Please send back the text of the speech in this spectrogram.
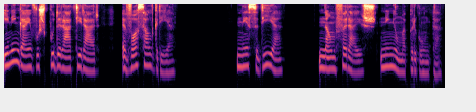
e ninguém vos poderá tirar a vossa alegria. Nesse dia, não me fareis nenhuma pergunta.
